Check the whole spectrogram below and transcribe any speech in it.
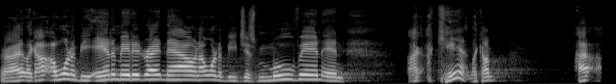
All right? Like, I, I want to be animated right now, and I want to be just moving, and I, I can't. Like I'm, I,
